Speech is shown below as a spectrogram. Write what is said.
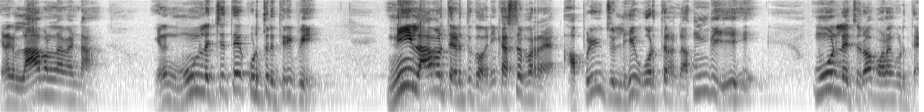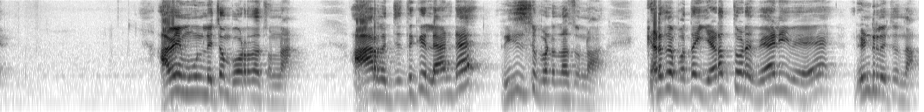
எனக்கு லாபம்லாம் வேண்டாம். எனக்கு மூணு லட்சத்தே கொடுத்துரு திருப்பி. நீ லாபத்தை எடுத்துக்கோ நீ கஷ்டப்படுற அப்படின்னு சொல்லி ஒருத்தரை நம்பி மூணு லட்ச ரூபா பணம் கொடுத்தேன். அவன் மூணு லட்சம் போடுறதா சொன்னான். ஆறு லட்சத்துக்கு லேண்டை ரிஜிஸ்டர் பண்ணுறதா சொன்னான். கிடச்ச பார்த்தா இடத்தோட வேல்யூவே ரெண்டு லட்சம் தான்.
